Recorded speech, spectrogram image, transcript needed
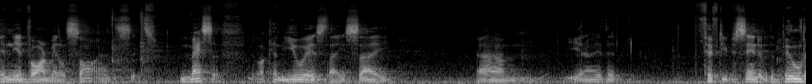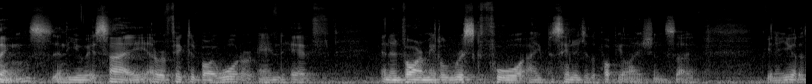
and the environmental science, it's massive. Like in the US, they say, um, you know, that 50% of the buildings in the USA are affected by water and have an environmental risk for a percentage of the population. So, you know, you got.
